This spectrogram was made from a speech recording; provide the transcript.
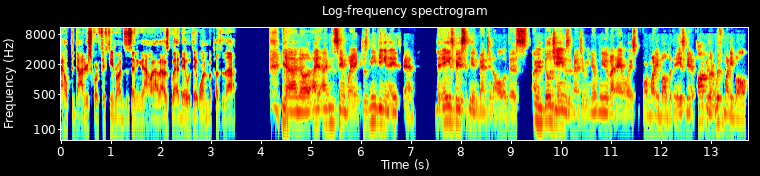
I hope the Dodgers score 15 runs this inning now, and I, I was glad they they won because of that. Yeah, I know. I'm the same way because me being an A's fan, the A's basically invented all of this. I mean, Bill James invented. We know we knew about analytics before Moneyball, but the A's made it popular with Moneyball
